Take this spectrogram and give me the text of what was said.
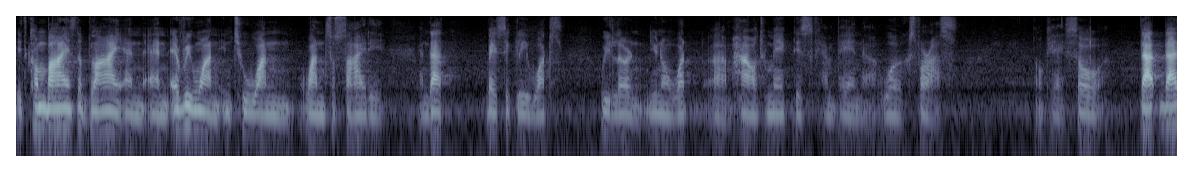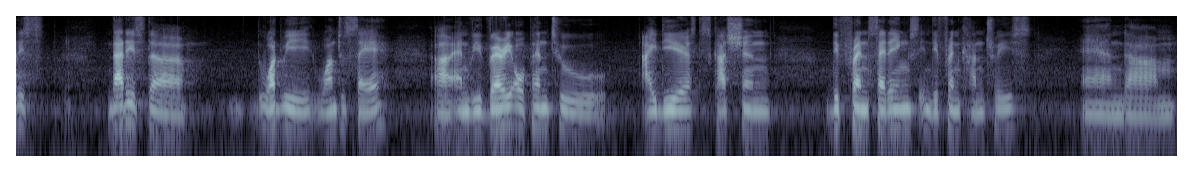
It combines the blind and, and everyone into one, one society. And that basically what we learn, you know, what, um, how to make this campaign uh, works for us. Okay, so that, that is, that is the, what we want to say. Uh, and we're very open to ideas, discussion, different settings in different countries. And um,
